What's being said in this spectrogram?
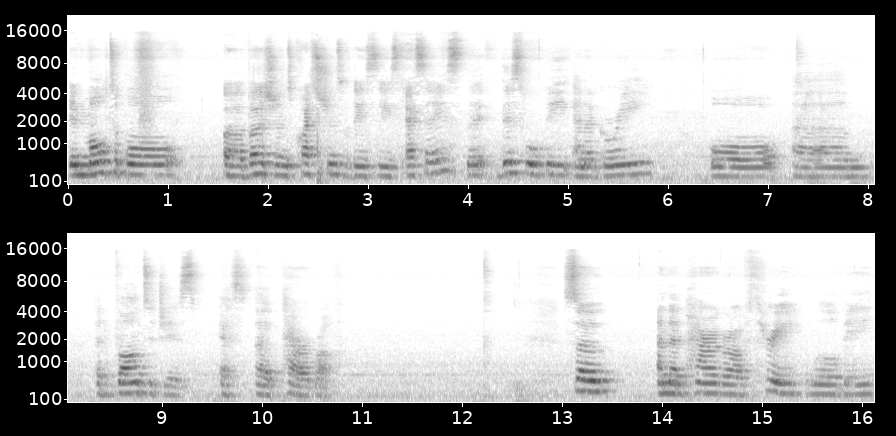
In multiple uh, versions, questions of these, these essays, this will be an agree or um, advantages uh, paragraph. So, and then paragraph three will be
